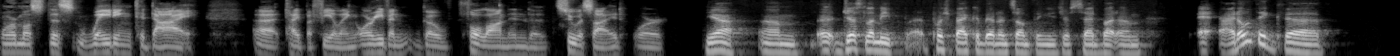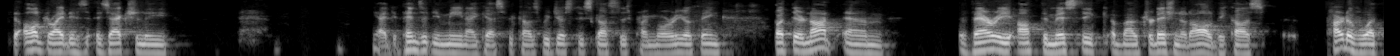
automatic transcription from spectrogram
or almost this waiting to die uh, type of feeling, or even go full on into suicide or Yeah. Um, uh, just let me push back a bit on something you just said, but um, I- I don't think the the alt right is is actually. Yeah, it depends what you mean, I guess, because we just discussed this primordial thing, but they're not um, very optimistic about tradition at all. Because part of what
